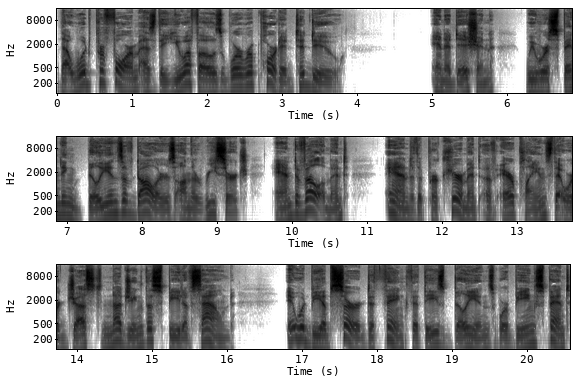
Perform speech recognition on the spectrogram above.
that would perform as the UFOs were reported to do. In addition, we were spending billions of dollars on the research and development and the procurement of airplanes that were just nudging the speed of sound. It would be absurd to think that these billions were being spent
